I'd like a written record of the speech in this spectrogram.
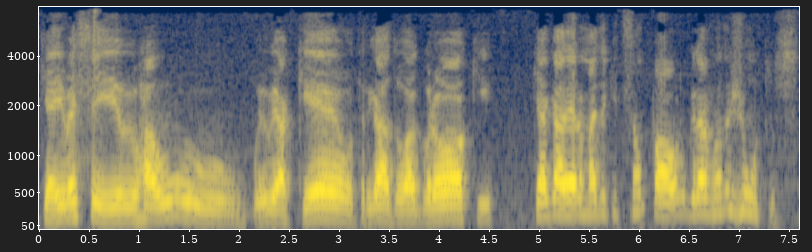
Que aí vai ser eu e o Raul, eu e a Kel, tá ligado? Ou a Grok, que é a galera mais aqui de São Paulo gravando juntos.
